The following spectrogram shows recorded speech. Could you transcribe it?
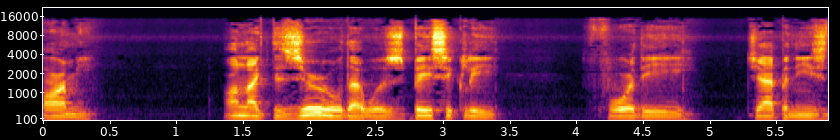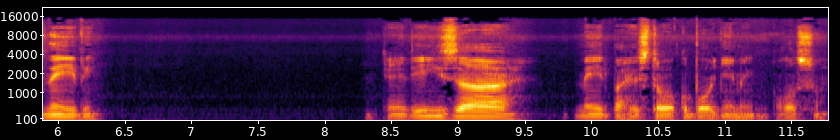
army. Unlike the Zero that was basically for the Japanese Navy. Okay, these are made by Historical Board Gaming also.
